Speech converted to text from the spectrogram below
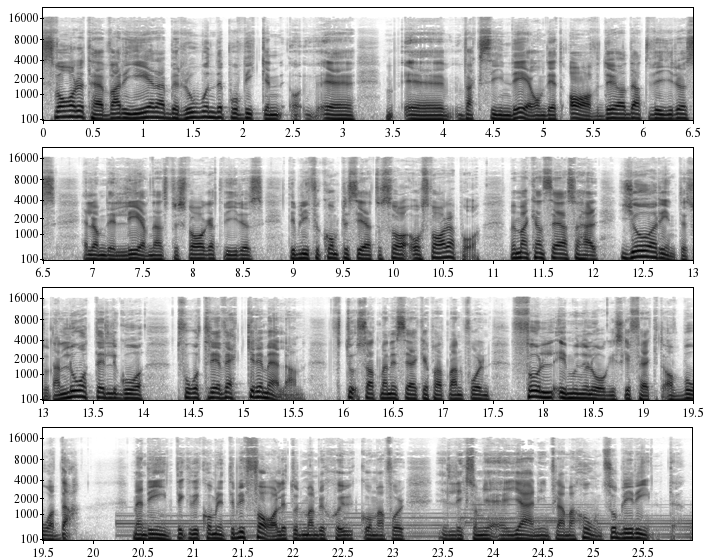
Svaret här varierar beroende på vilken eh, eh, vaccin det är. Om det är ett avdödat virus eller om det är levnadsförsvagat virus. Det blir för komplicerat att, svara, på. Men man kan säga så här, gör inte så utan låt det gå två, tre veckor emellan. Så att man är säker på att man får en full immunologisk effekt av båda. Men det, inte, det kommer inte bli farligt och man blir sjuk och man får eh, liksom hjärninflammation. Så blir det inte.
